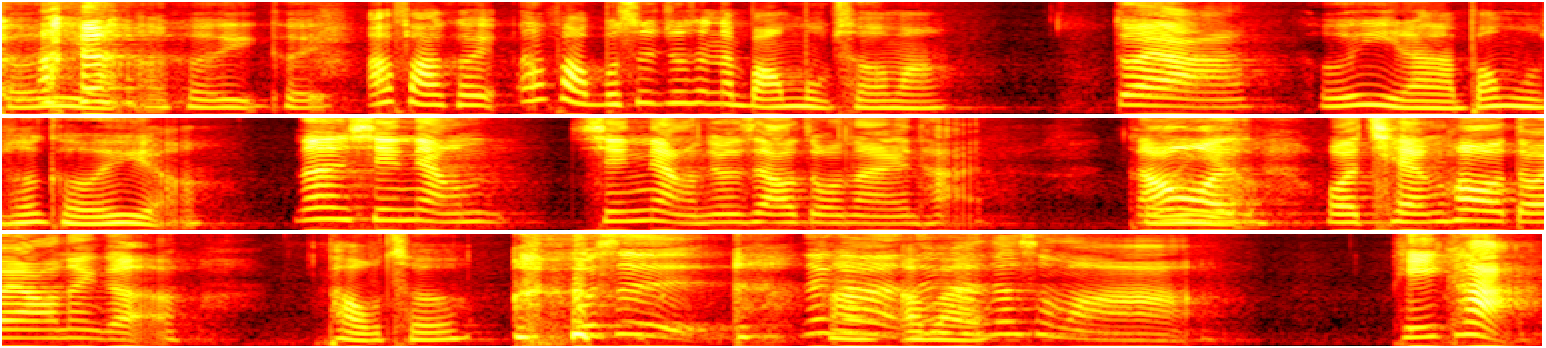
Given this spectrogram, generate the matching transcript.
可以啊，可以可以，阿法可以，阿法不是就是那保姆车吗？对啊，可以啦，保姆车可以啊，那新娘新娘就是要坐那一台，然后我啊我前后都要那个，跑车、不是 那个那个叫什么啊？皮卡。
